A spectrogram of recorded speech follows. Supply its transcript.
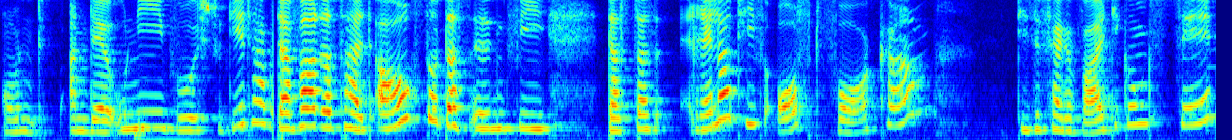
Und an der Uni, wo ich studiert habe, da war das halt auch so, dass irgendwie, dass das relativ oft vorkam, diese Vergewaltigungsszenen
